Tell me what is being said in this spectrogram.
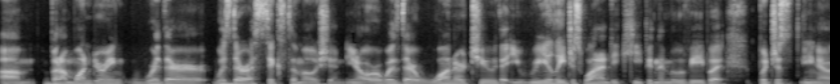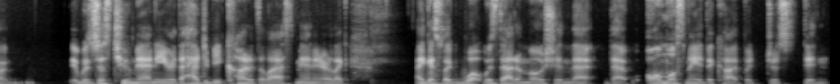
Um, but I'm wondering, were there was there a sixth emotion, you know, or was there one or two that you really just wanted to keep in the movie, but but just you know, it was just too many, or that had to be cut at the last minute, or like, I guess like what was that emotion that that almost made the cut but just didn't?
